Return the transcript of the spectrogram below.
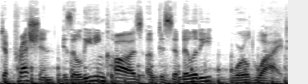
Depression is a leading cause of disability worldwide.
